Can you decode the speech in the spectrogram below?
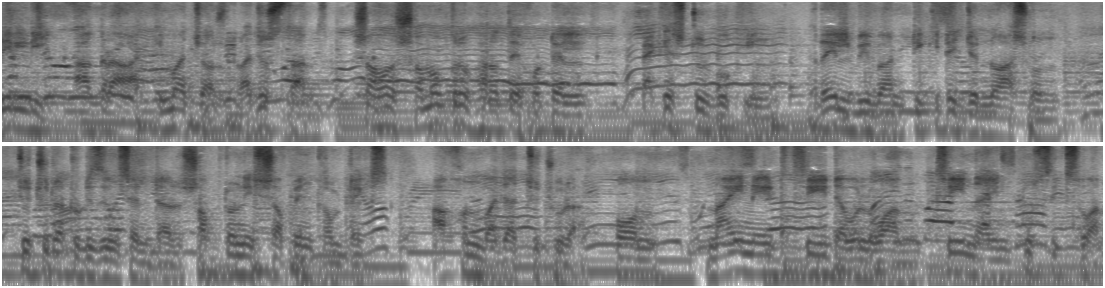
দিল্লি, আগ্রা, হিমাচল, রাজস্থান সহ সমগ্র ভারতে hotel, package tour booking, rail বিমান টিকিটের জন্য আসুন। Chuchura tourism centre, Swapnoni shopping complex Akhan Bazar Chuchura, phone nine eight three double one three nine two six one.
